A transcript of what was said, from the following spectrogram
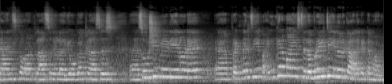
ഡാൻസ് ക്ലാസ്സുകൾ യോഗ ക്ലാസ്സസ് സോഷ്യൽ മീഡിയയിലൂടെ പ്രഗ്നൻസിയെ ഭയങ്കരമായി സെലിബ്രേറ്റ് ചെയ്യുന്ന ഒരു കാലഘട്ടമാണ്.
